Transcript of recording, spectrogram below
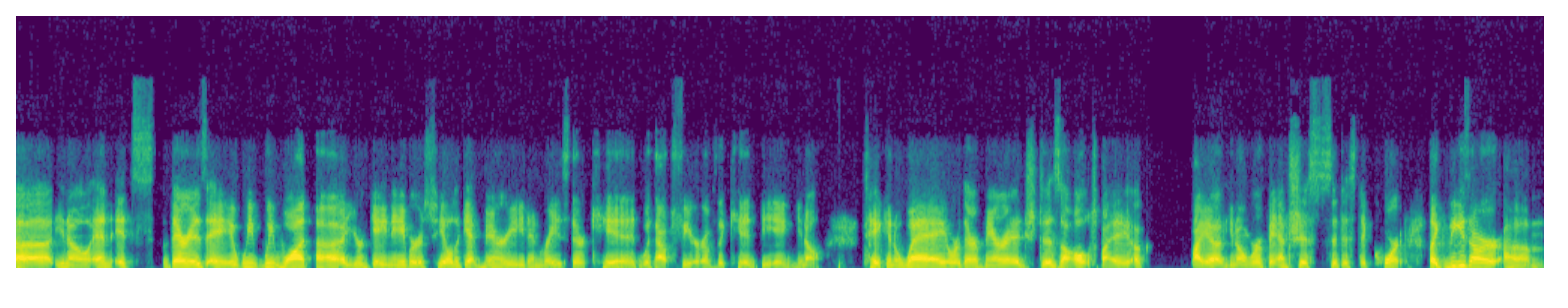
Uh, you know, and it's there is a we we want uh your gay neighbors to be able to get married and raise their kid without fear of the kid being, you know, taken away or their marriage dissolved by a by a you know revanchist sadistic court. Like these are um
